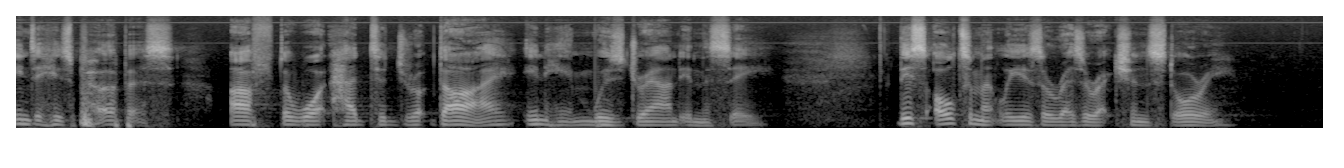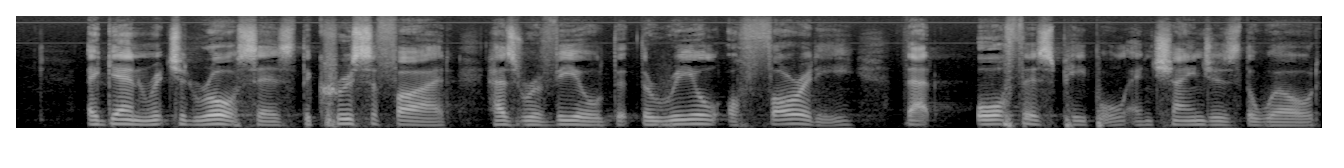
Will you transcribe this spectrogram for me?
into his purpose, after what had to die in him was drowned in the sea. This ultimately is a resurrection story. Again, Richard Rohr says the crucified has revealed that the real authority that authors people and changes the world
